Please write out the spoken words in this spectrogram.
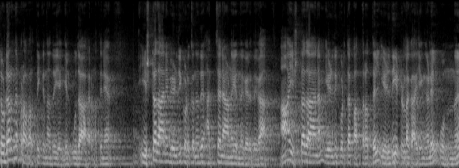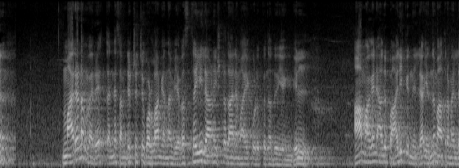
തുടർന്ന് പ്രവർത്തിക്കുന്നത് എങ്കിൽ ഉദാഹരണത്തിന് ഇഷ്ടദാനം എഴുതി കൊടുക്കുന്നത് അച്ഛനാണ് എന്ന് കരുതുക. ആ ഇഷ്ടദാനം എഴുതി കൊടുത്ത പത്രത്തിൽ എഴുതിയിട്ടുള്ള കാര്യങ്ങളിൽ ഒന്ന് മരണം വരെ തന്നെ സംരക്ഷിച്ചു കൊള്ളാം എന്ന വ്യവസ്ഥയിലാണ് ഇഷ്ടദാനമായി കൊടുക്കുന്നത് എങ്കിൽ ആ മകൻ അത് പാലിക്കുന്നില്ല എന്ന് മാത്രമല്ല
